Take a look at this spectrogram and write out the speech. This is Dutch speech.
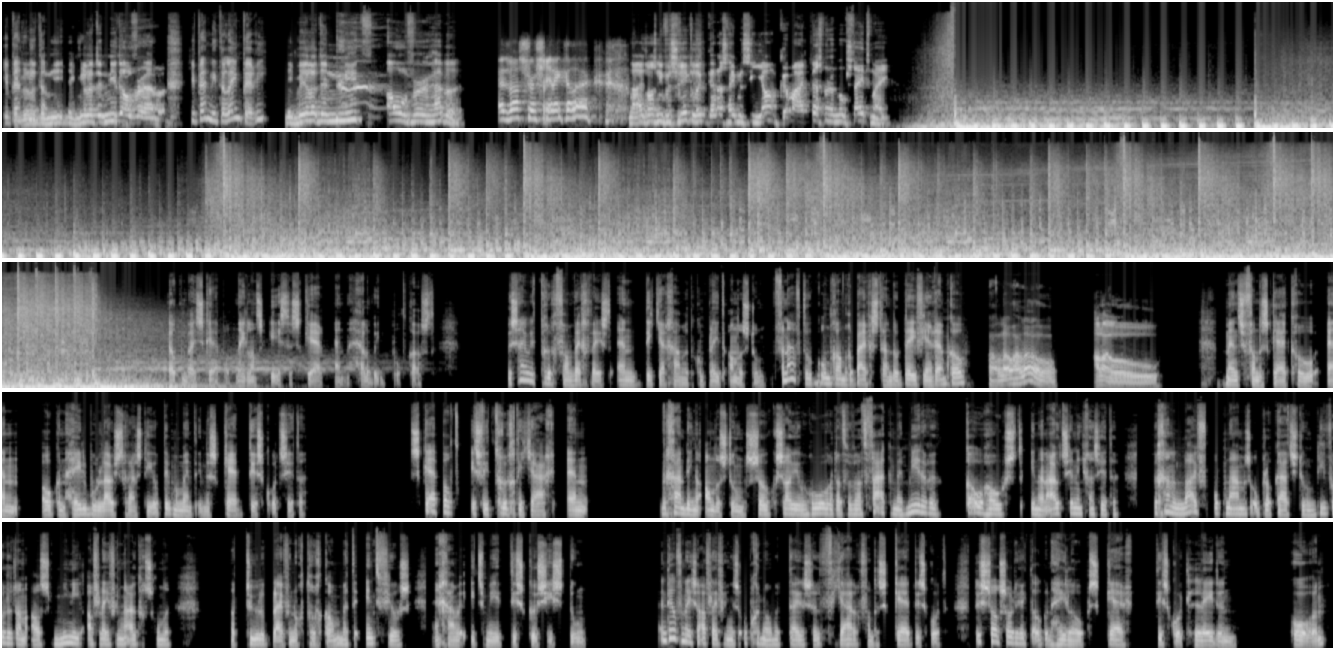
Je Ik bent, wil, niet, het er al- niet, ik wil het er niet over hebben. je bent niet alleen, Perry. Ik wil het er niet over hebben. Het was verschrikkelijk. Nou, het was niet verschrikkelijk. Dennis heeft me zien janken, maar hij pest me er nog steeds mee. Nederlands eerste scare- en Halloween podcast. We zijn weer terug van weg geweest en dit jaar gaan we het compleet anders doen. Vanavond word ik onder andere bijgestaan door Davy en Remco, Hallo, hallo. Hallo. mensen van de Scare Crew en ook een heleboel luisteraars die op dit moment in de Scare Discord zitten. Scarepot is weer terug dit jaar en we gaan dingen anders doen. Zo zal je horen dat we wat vaker met meerdere co-hosts in een uitzending gaan zitten. We gaan live opnames op locatie doen. Die worden dan als mini-afleveringen uitgezonden. Natuurlijk blijven we nog terugkomen met de interviews en gaan we iets meer discussies doen. Een deel van deze aflevering is opgenomen tijdens de verjaardag van de Scare Discord. Dus zal zo direct ook een hele hoop Scare Discord leden horen.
